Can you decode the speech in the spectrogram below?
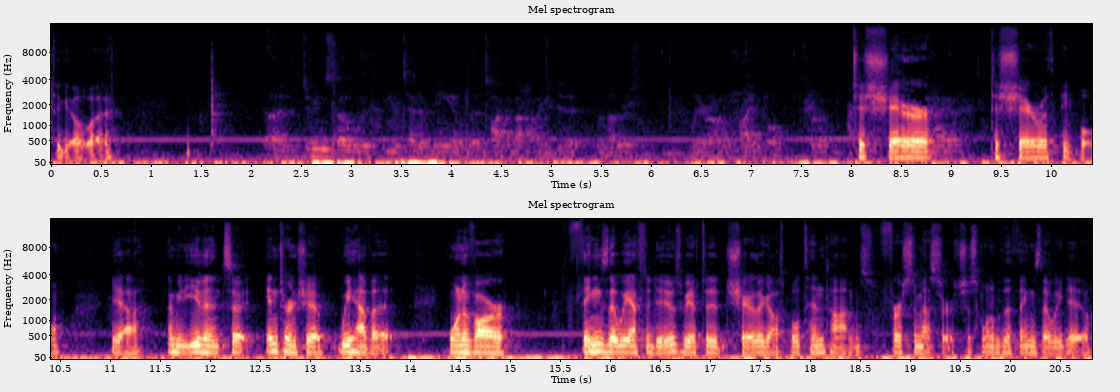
to go away. Uh, doing so with the intent of being able to talk about how you did it with others later on, prideful sort of. To share, to share with people. Yeah, I mean, even so, internship. We have a one of our things that we have to do is we have to share the gospel 10 times first semester. It's just one of the things that we do.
